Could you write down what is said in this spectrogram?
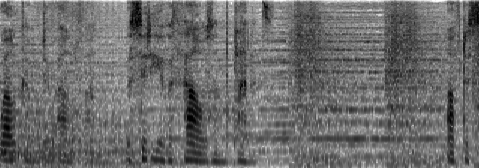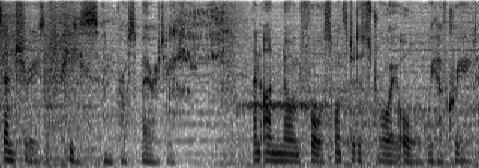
Welcome to Alpha, the city of a thousand planets. After centuries of peace and prosperity, an unknown force wants to destroy all we have created.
